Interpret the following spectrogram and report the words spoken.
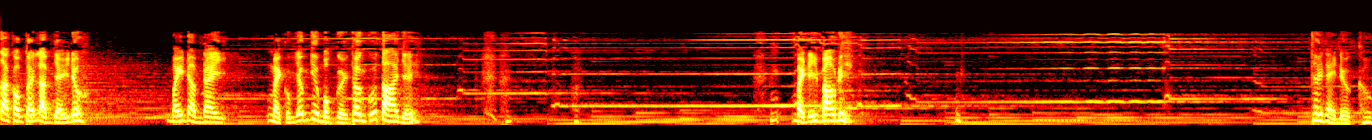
Ta không thể làm vậy đâu. Mấy năm nay, Mày cũng giống như một người thân của ta vậy. Mày đi mau đi. Thế này được không?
